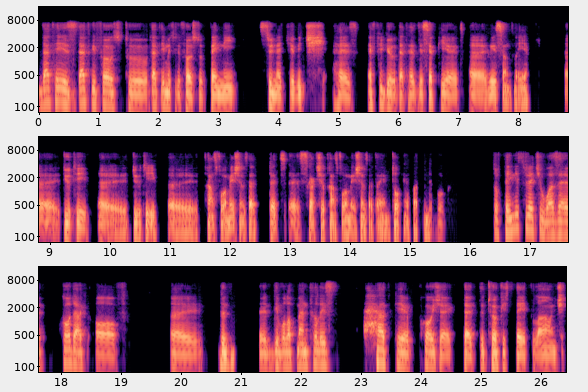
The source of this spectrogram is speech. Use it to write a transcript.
that is that refers to that image refers to Fenni Sünnetçi, which has a figure that has disappeared uh, recently uh, due to uh, due to uh, transformations that that uh, structural transformations that I am talking about in the book. So Fenni Sünnetçi was a product of uh, the, the developmentalist healthcare project that the Turkish state launched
